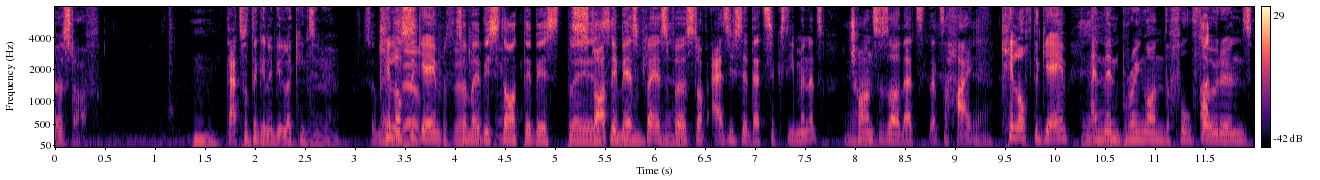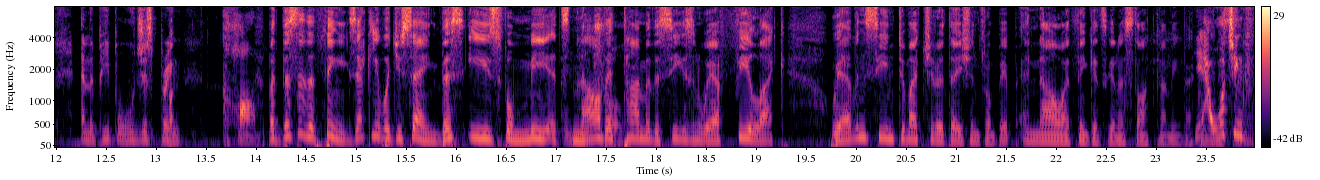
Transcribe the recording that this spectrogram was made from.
first half. Hmm. That's what they're going to be looking to do. Hmm. So Kill off the game. so maybe start their best players. Start their best then- players yeah. first off. As you said, that's 60 minutes. Chances are that's that's a high. Yeah. Kill off the game Yeah. and then bring on the full Fodens and the people will just bring calm. But this is the thing, exactly what you're saying. This is for me, it's And now control. that time of the season where I feel like we haven't seen too much rotation from Pep, and now I think it's going to start coming back. Yeah, watching see.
